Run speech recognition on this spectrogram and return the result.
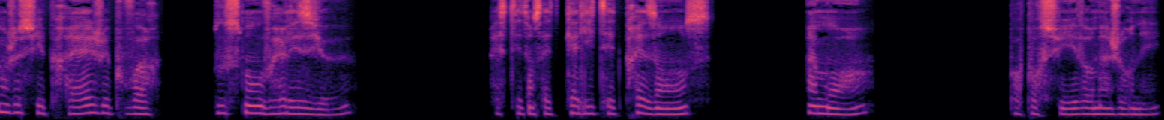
Quand je suis prêt, je vais pouvoir doucement ouvrir les yeux, rester dans cette qualité de présence à moi pour poursuivre ma journée.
